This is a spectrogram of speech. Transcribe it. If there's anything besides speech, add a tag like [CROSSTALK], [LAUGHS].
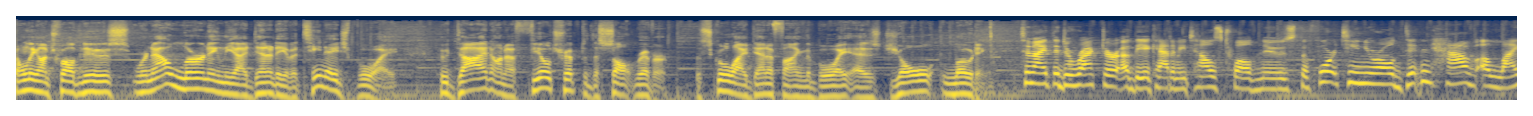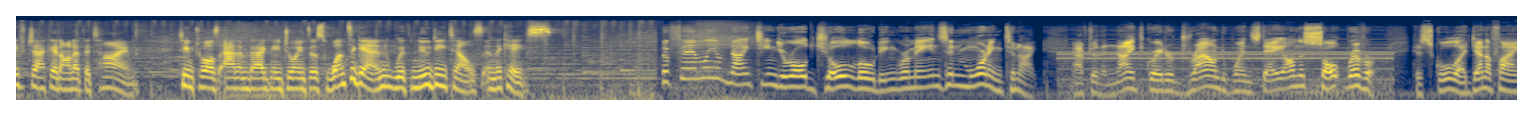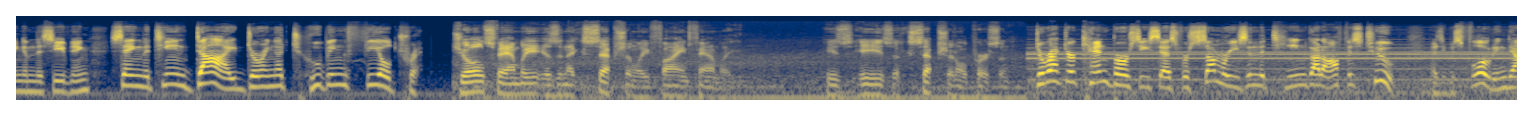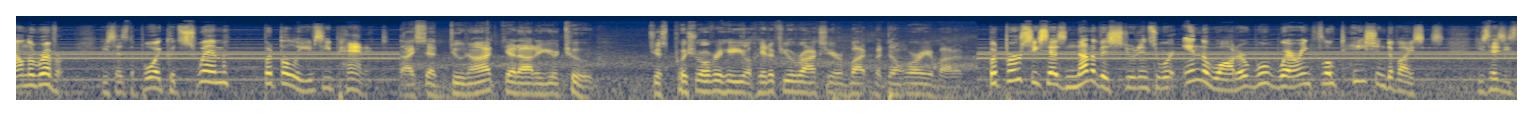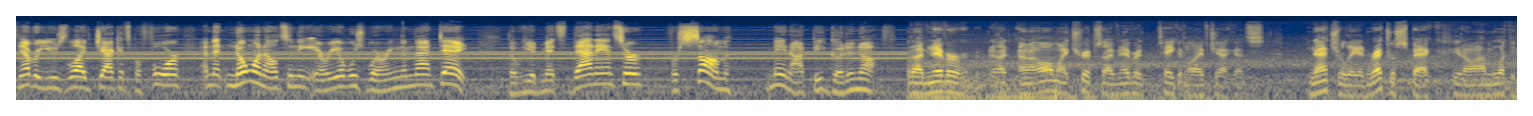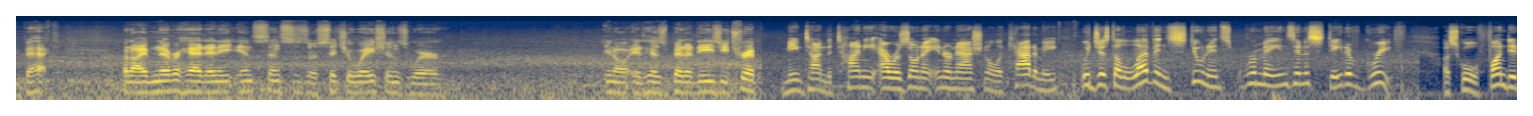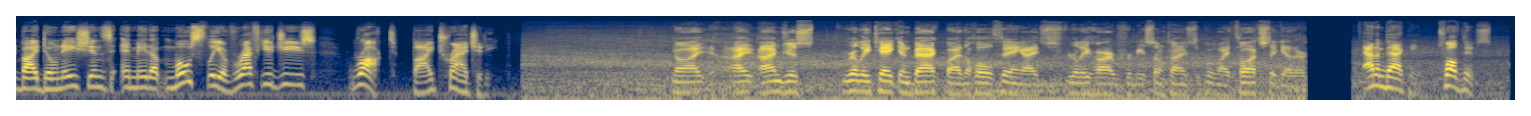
Only on 12 News, we're now learning the identity of a teenage boy who died on a field trip to the Salt River. The school identifying the boy as Joel Loding. Tonight, the director of the academy tells 12 News the 14 year old didn't have a life jacket on at the time. Team 12's Adam Bagney joins us once again with new details in the case. The family of 19 year old Joel Loding remains in mourning tonight after the ninth grader drowned Wednesday on the Salt River. His school identifying him this evening, saying the teen died during a tubing field trip. Joel's family is an exceptionally fine family. He's he's an exceptional person. Director Ken Bursey says for some reason the teen got off his tube as he was floating down the river. He says the boy could swim, but believes he panicked. I said, do not get out of your tube. Just push over here, you'll hit a few rocks in your butt, but don't worry about it. But Bursey says none of his students who were in the water were wearing flotation devices. He says he's never used life jackets before and that no one else in the area was wearing them that day. Though he admits that answer, for some, may not be good enough. But I've never, uh, on all my trips, I've never taken life jackets. Naturally, in retrospect, you know, I'm looking [LAUGHS] back. But I've never had any instances or situations where you know, it has been an easy trip. Meantime, the tiny Arizona International Academy, with just 11 students, remains in a state of grief. A school funded by donations and made up mostly of refugees, rocked by tragedy. No, I, I, I'm just really taken back by the whole thing. It's really hard for me sometimes to put my thoughts together. Adam Bagney, 12 News.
